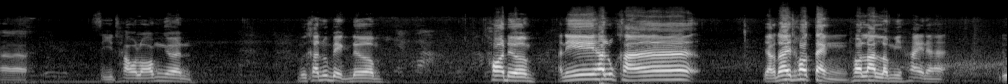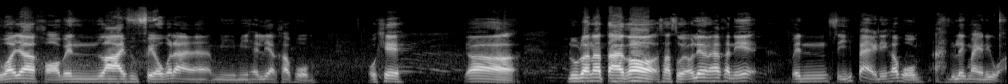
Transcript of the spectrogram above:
อ่าสีเทาล้อมเงิน มือคันมือเบรกเดิม ท่อเดิม อันนี้ถ้าลูกค้า อยากได้ท่อแต่งท่อลั่นเรามีให้นะฮะ หรือว่าจะขอเป็นลายฟิลก็ได้นะฮะ มีมีให้เรียกครับผม โอเค ก็รูปร่างหน้าตาก็สะสวยเอาเรื่องนะครับคันนี้ เป็นสีที่แปลกดีครับผม อะดูเลขไม้กันดีกว่า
